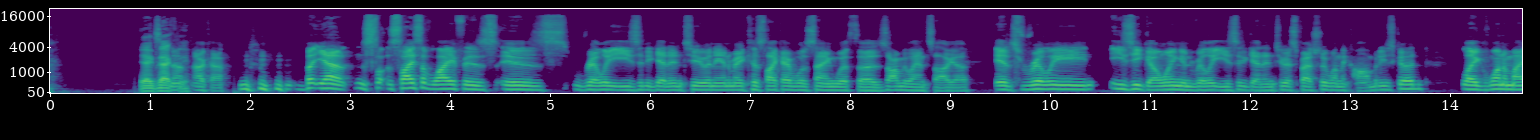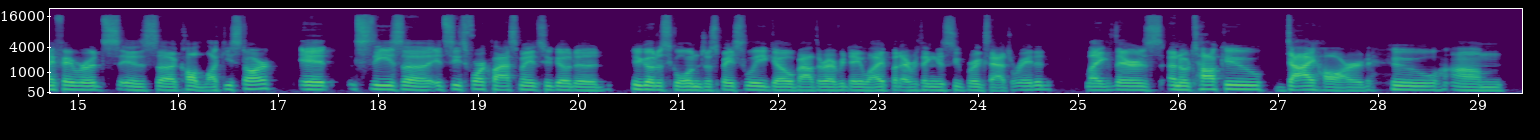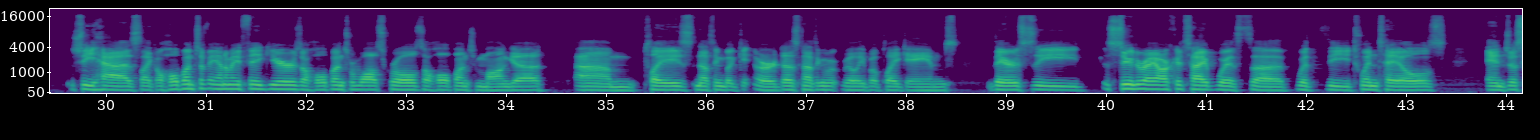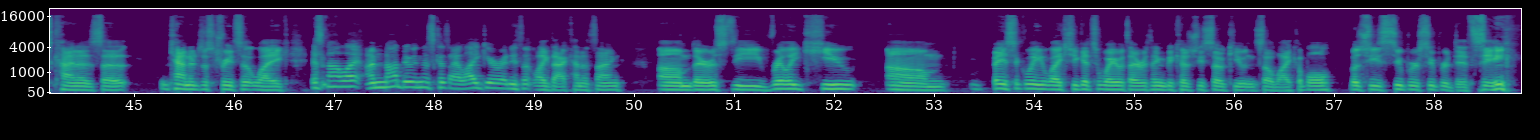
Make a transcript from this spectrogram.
Yeah, exactly. No, okay. but yeah, sl- slice of life is is really easy to get into in anime because, like I was saying with uh, Zombieland Saga, it's really easy going and really easy to get into, especially when the comedy's good. Like one of my favorites is uh, called Lucky Star. It's these uh, it's these four classmates who go to who go to school and just basically go about their everyday life, but everything is super exaggerated. Like there's an otaku diehard who um she has like a whole bunch of anime figures, a whole bunch of wall scrolls, a whole bunch of manga. Um, plays nothing but ga- or does nothing really but play games. There's the tsundere archetype with uh with the twin tails, and just kind of says kind of just treats it like it's not like I'm not doing this because I like you or anything like that kind of thing. Um, there's the really cute um basically like she gets away with everything because she's so cute and so likable, but she's super super ditzy.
